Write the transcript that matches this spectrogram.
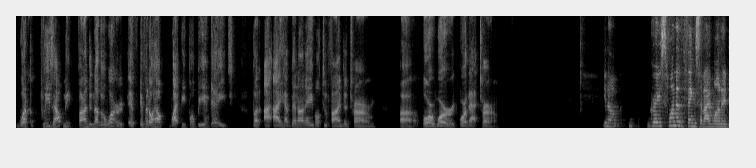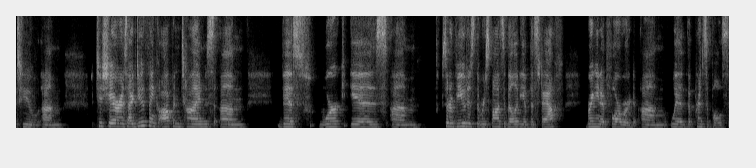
what, please help me find another word if, if it'll help white people be engaged. But I, I have been unable to find a term uh, or word for that term. You know, Grace, one of the things that I wanted to um, to share is I do think oftentimes um, this work is um, sort of viewed as the responsibility of the staff bringing it forward um, with the principals.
